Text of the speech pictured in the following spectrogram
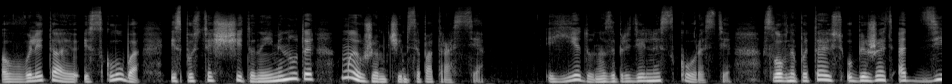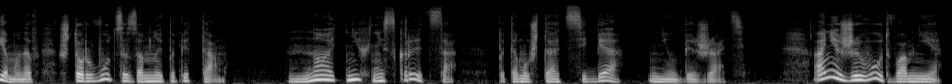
Вылетаю из клуба, и спустя считанные минуты мы уже мчимся по трассе. Еду на запредельной скорости, словно пытаюсь убежать от демонов, что рвутся за мной по пятам. Но от них не скрыться, потому что от себя не убежать. Они живут во мне,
